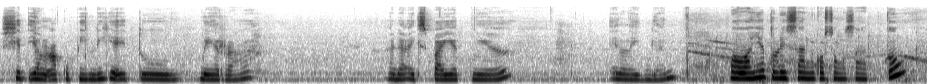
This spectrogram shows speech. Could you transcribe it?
sheet yang aku pilih yaitu merah. Ada expirednya. Elegan. Bawahnya tulisan 01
